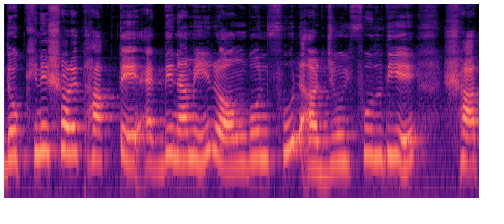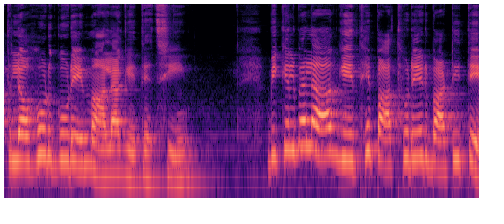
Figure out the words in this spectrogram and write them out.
দক্ষিণেশ্বরে থাকতে একদিন আমি রঙ্গন ফুল আর জুঁই ফুল দিয়ে সাত লহর গড়ে মালা গেঁথেছি। বিকেলবেলা গেথে পাথরের বাটিতে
